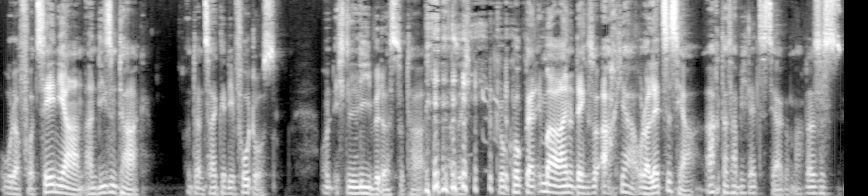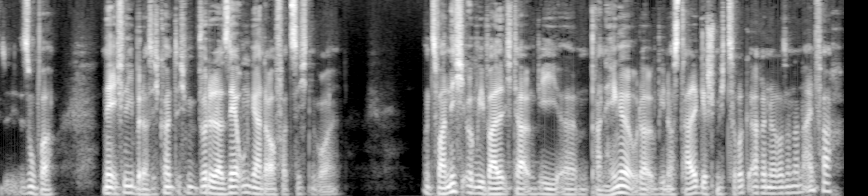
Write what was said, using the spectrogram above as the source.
oder vor zehn Jahren an diesem Tag und dann zeigt er dir Fotos. Und ich liebe das total. Also ich gu- guck dann immer rein und denke so, ach ja, oder letztes Jahr. Ach, das habe ich letztes Jahr gemacht. Das ist super. Nee, ich liebe das. Ich könnte, ich würde da sehr ungern darauf verzichten wollen. Und zwar nicht irgendwie, weil ich da irgendwie ähm, dran hänge oder irgendwie nostalgisch mich zurückerinnere, sondern einfach,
